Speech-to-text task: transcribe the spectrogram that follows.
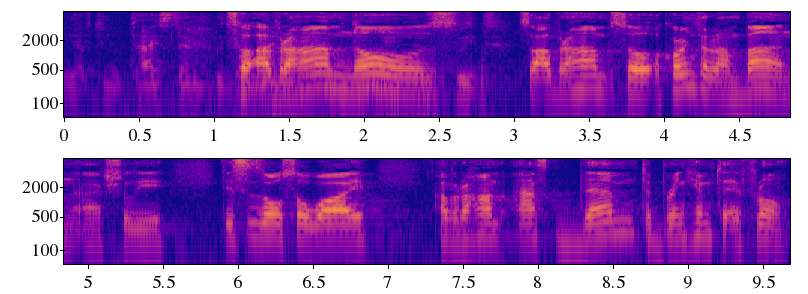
You have to entice them So the money. You have Abraham to make them knows. So Abraham. So according to Ramban, actually, this is also why Abraham asked them to bring him to Ephron,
